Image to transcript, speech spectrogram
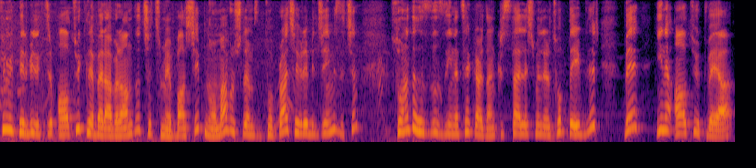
tüm yükleri biriktirip 6 yükle beraber anda çatışmaya başlayıp normal vuruşlarımızı toprağa çevirebileceğimiz için sonra da hızlı hızlı yine tekrardan kristalleşmeleri toplayabilir ve yine 6 yük veya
